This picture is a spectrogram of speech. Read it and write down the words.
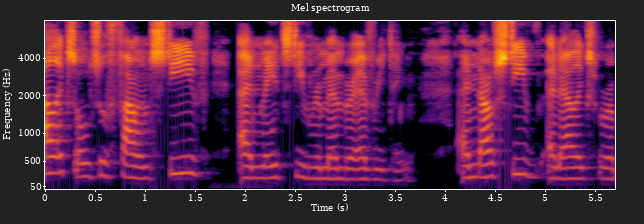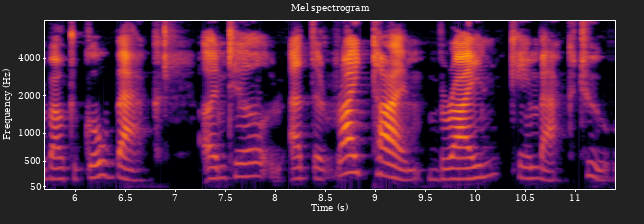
Alex also found Steve and made Steve remember everything. And now Steve and Alex were about to go back until at the right time Brian came back too.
